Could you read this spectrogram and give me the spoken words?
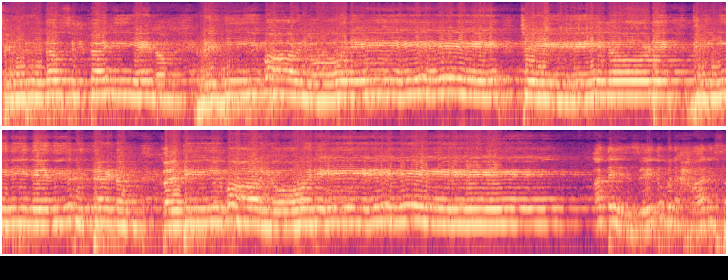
ഫിർദൗസിൽ കനിയണം റഹീമായോരേ ചേലോടെ ദീനിനെ നിർത്തണം കദീമായോരേ അതെ സെയ്ദുബിന് ഹാരിസ്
